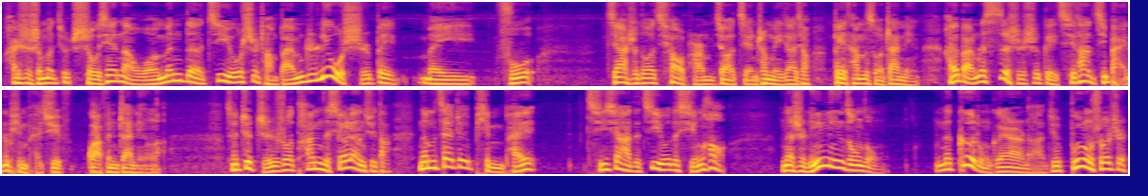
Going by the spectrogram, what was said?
还是什么？就首先呢，我们的机油市场百分之六十被美孚、嘉实多壳牌叫简称美加壳被他们所占领，还有百分之四十是给其他的几百个品牌去瓜分占领了。所以这只是说他们的销量巨大。那么在这个品牌旗下的机油的型号，那是林林总总。那各种各样的啊，就不用说是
